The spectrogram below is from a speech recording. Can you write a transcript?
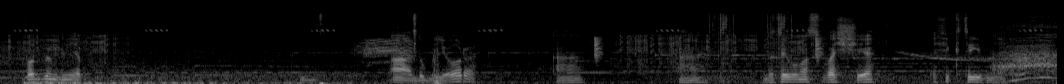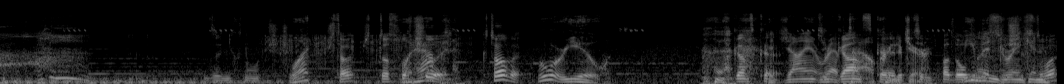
вот бы мне... А, дублера? А, а, да ты у нас вообще эффективная. Занюхнул чуть-чуть. Что? Что случилось? Кто вы? Гигантское, гигантское drinking. существо.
